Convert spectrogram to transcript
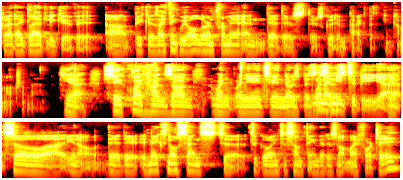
but I gladly give it uh, because I think we all learn from it, and there, there's there's good impact that can come out from that. Yeah, so you're quite hands on when when you need to be in those businesses. When I need to be, yeah. Yeah. So uh, you know, there, there, it makes no sense to to go into something that is not my forte.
